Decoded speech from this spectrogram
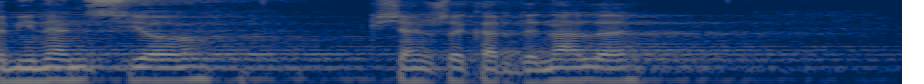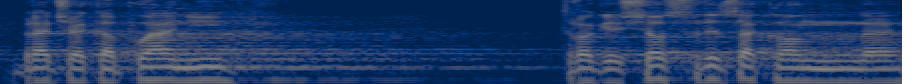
Eminencjo, księże kardynale, bracia kapłani, drogie siostry zakonne,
